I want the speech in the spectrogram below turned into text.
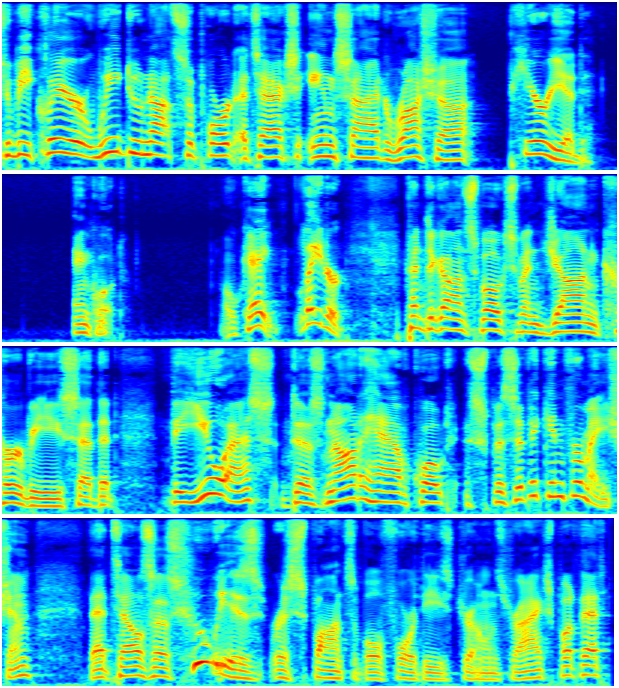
to be clear, we do not support attacks inside Russia, period. End quote. Okay, later, Pentagon spokesman John Kirby said that the U.S. does not have, quote, specific information that tells us who is responsible for these drone strikes, but that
